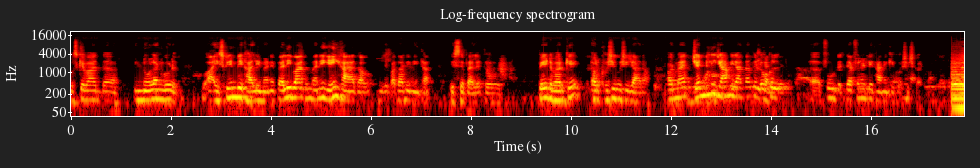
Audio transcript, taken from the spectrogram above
उसके बाद नोलन गुड़ वो आइसक्रीम भी खा ली मैंने। पहली बार मैंने यही खाया था वो मुझे पता भी नहीं था इससे पहले तो पेट भर के और खुशी खुशी जा रहा हूँ। और मैं जनरली जहाँ भी जाता हूँ तो लोकल फ़ूड डेफिनेटली खाने की कोशिश करता हूँ।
